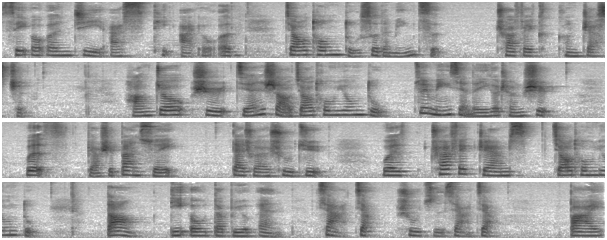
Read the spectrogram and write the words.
C-O-N-G-S-T-I-O-N，交通堵塞的名词，traffic congestion。杭州是减少交通拥堵最明显的一个城市。With 表示伴随，带出来数据。With traffic jams，交通拥堵。down d o w n 下降，数字下降，by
